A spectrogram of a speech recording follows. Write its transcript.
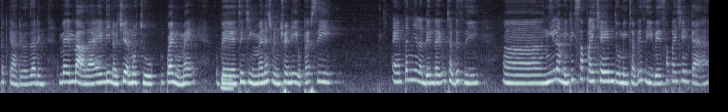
tất cả đều là gia đình. Mẹ em bảo là em đi nói chuyện một chú quen của mẹ về chương trình management trainee của Pepsi. Em tất nhiên là đến đấy cũng chả biết gì. À, nghĩ là mình thích supply chain dù mình chả biết gì về supply chain cả.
